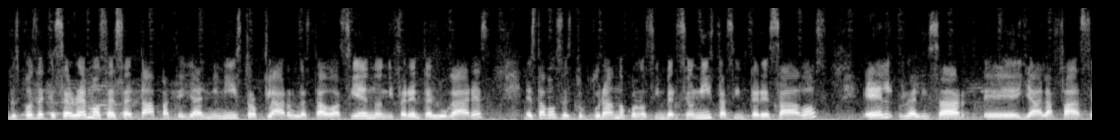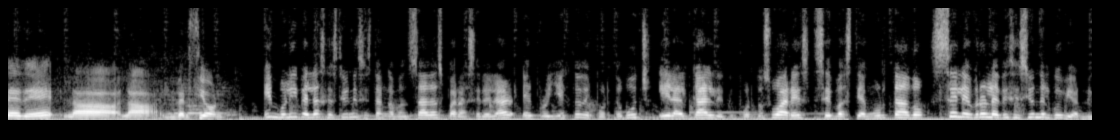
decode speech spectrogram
después de que cerremos esa etapa que ya el ministro, claro, lo ha estado haciendo en diferentes lugares, estamos estructurando con los inversionistas interesados el realizar eh, ya la fase de la inversión. En Bolivia las gestiones están avanzadas para acelerar el proyecto de Puerto Buch. El alcalde de Puerto Suárez, Sebastián Hurtado, celebró la decisión del gobierno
